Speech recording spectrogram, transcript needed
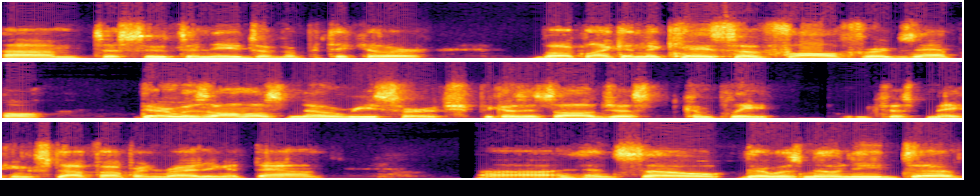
um, to suit the needs of a particular book. Like in the case of Fall, for example, there was almost no research because it's all just complete, just making stuff up and writing it down. Uh, and so there was no need to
